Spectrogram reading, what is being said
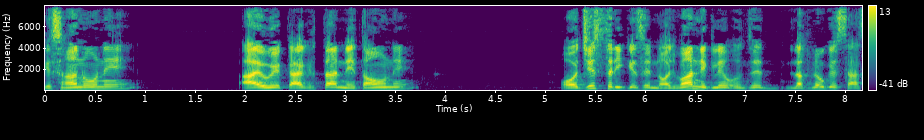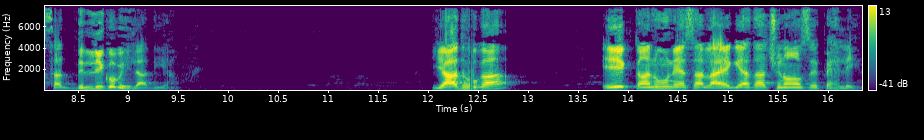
किसानों ने, आए हुए कार्यकर्ता नेताओं ने, और जिस तरीके से नौजवान निकले, उनसे लखनऊ के साथ साथ दिल्ली को भी हिला दिया। याद होगा, एक कानून ऐसा लाया गया था चुनाव से पहले।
